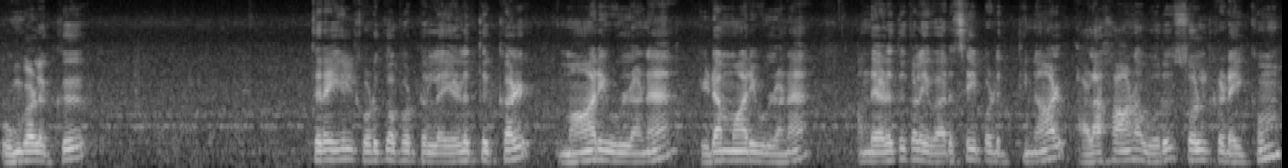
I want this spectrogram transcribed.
உங்களுக்கு திரையில் கொடுக்கப்பட்டுள்ள எழுத்துக்கள் மாறி உள்ளன இடம் மாறி உள்ளன. அந்த எழுத்துக்களை வரிசைப்படுத்தினால் அழகான ஒரு சொல் கிடைக்கும்.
